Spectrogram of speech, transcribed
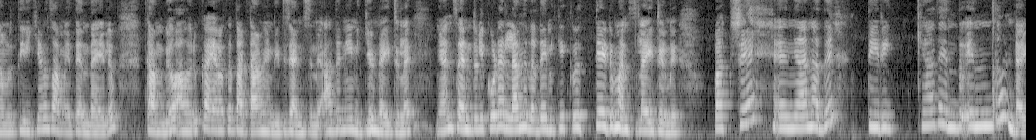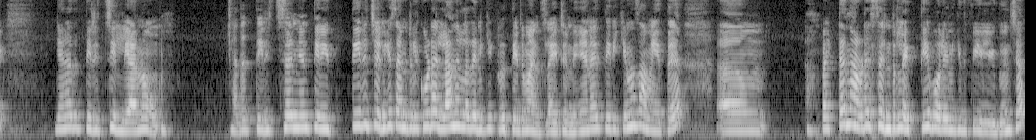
നമ്മൾ തിരിക്കണ സമയത്ത് എന്തായാലും കമ്പിയോ ആ ഒരു കയറൊക്കെ തട്ടാൻ വേണ്ടിയിട്ട് ചാൻസ് ഉണ്ട്. അതന്നെ എനിക്ക് ഉണ്ടായിട്ടുള്ളത് ഞാൻ സെൻട്രൽ കൂടെ അല്ല എന്നുള്ളത് എനിക്ക് കൃത്യമായിട്ട് മനസ്സിലായിട്ടുണ്ട്. പക്ഷേ ഞാനത് തിരിക്കാതെ എന്തോ എന്തോ ഉണ്ടായി. ഞാനത് തിരിച്ചില്ല എന്നോ അത് തിരിച്ച് ഞാൻ തിരി തിരിച്ചു എനിക്ക് സെൻട്രൽ കൂടെ അല്ല എന്നുള്ളത് എനിക്ക് കൃത്യമായിട്ട് മനസ്സിലായിട്ടുണ്ട്. ഞാൻ തിരിക്കുന്ന സമയത്ത് പെട്ടെന്ന് അവിടെ സെന്ററിൽ എത്തിയ പോലെ എനിക്കിത് ഫീൽ ചെയ്തു. വെച്ചാൽ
